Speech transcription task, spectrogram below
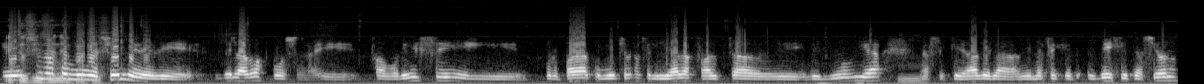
estos Es una combinación de, de, las dos cosas, eh, favorece y propaga con mucha facilidad la falta de, lluvia, mm. la sequedad de la, de la vegetación,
